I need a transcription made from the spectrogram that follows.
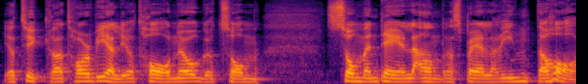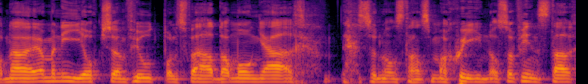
Jag tycker att Harvey Elliott har något som som en del andra spelare inte har. När, ja, men I också en fotbollsvärld där många är alltså, någonstans maskiner så finns där,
